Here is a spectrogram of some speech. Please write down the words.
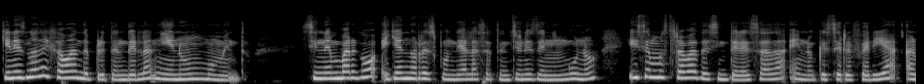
quienes no dejaban de pretenderla ni en un momento. Sin embargo, ella no respondía a las atenciones de ninguno y se mostraba desinteresada en lo que se refería al,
